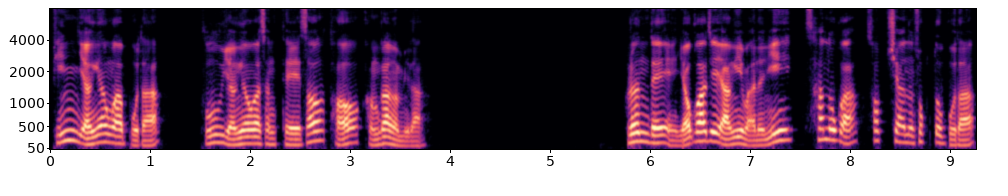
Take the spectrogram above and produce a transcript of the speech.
빈 영양화보다 부영양화 상태에서 더 건강합니다. 그런데 여과제 양이 많으니 산호가 섭취하는 속도보다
